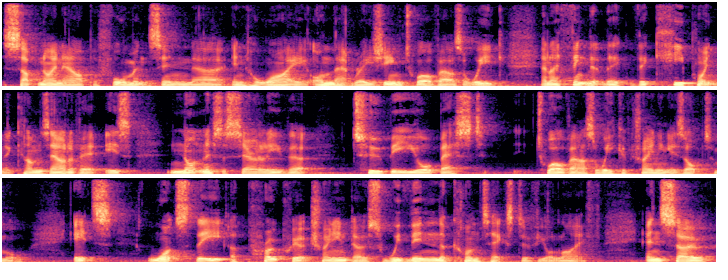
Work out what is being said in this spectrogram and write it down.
sub nine hour performance in uh, in Hawaii on that regime, 12 hours a week. And I think that the, the key point that comes out of it is not necessarily that to be your best 12 hours a week of training is optimal. It's what's the appropriate training dose within the context of your life. And so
